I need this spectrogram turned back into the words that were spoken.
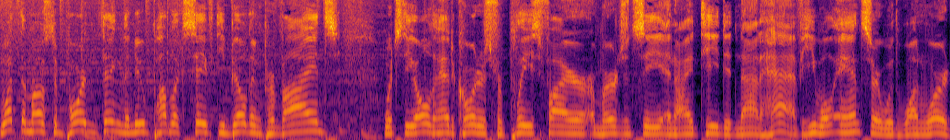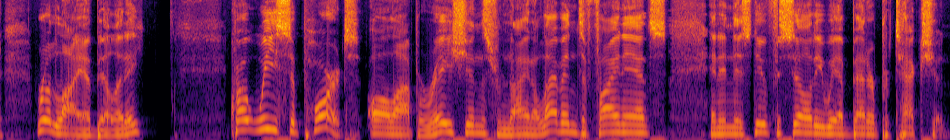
what the most important thing the new public safety building provides, which the old headquarters for police, fire, emergency, and IT did not have, he will answer with one word reliability. Quote, we support all operations from 9 11 to finance, and in this new facility, we have better protection.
